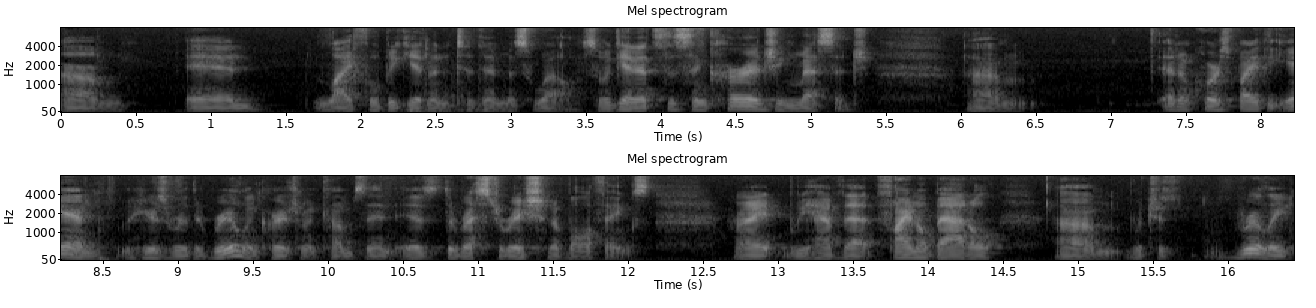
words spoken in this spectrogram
um, and life will be given to them as well. So again, it's this encouraging message um, and of course, by the end, here's where the real encouragement comes in: is the restoration of all things. Right? We have that final battle, um, which is really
